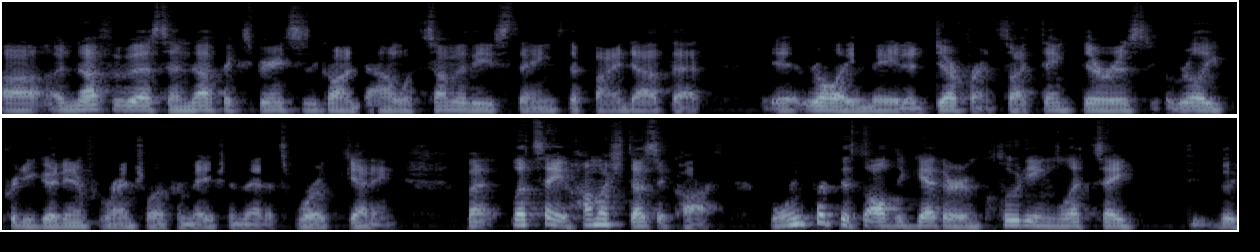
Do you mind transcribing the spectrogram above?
uh, enough of us, enough experiences have gone down with some of these things to find out that it really made a difference. So I think there is really pretty good inferential information that it's worth getting. But let's say, how much does it cost? When we put this all together, including, let's say, the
